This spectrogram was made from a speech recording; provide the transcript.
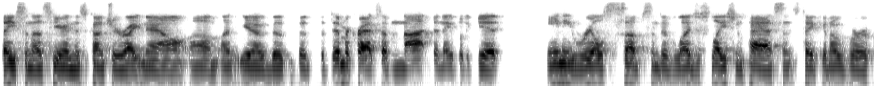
facing us here in this country right now. Um, uh, you know, the, the the Democrats have not been able to get any real substantive legislation passed since taking over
